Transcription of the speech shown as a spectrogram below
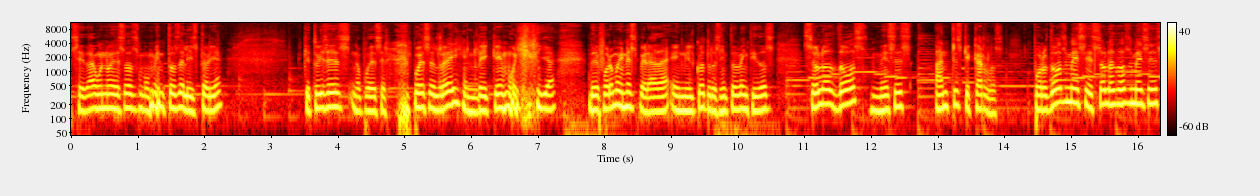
se da uno de esos momentos de la historia que tú dices, no puede ser. Pues el rey Enrique moriría de forma inesperada en 1422, solo dos meses antes que Carlos. Por dos meses, solo dos meses,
